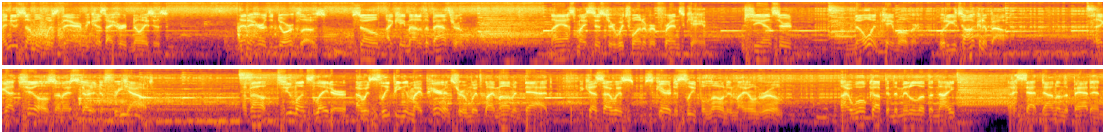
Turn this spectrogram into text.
I knew someone was there because I heard noises. Then I heard the door close, so I came out of the bathroom. I asked my sister which one of her friends came. She answered, No one came over. What are you talking about? I got chills and I started to freak out. About two months later, I was sleeping in my parents' room with my mom and dad because I was scared to sleep alone in my own room. I woke up in the middle of the night. I sat down on the bed and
